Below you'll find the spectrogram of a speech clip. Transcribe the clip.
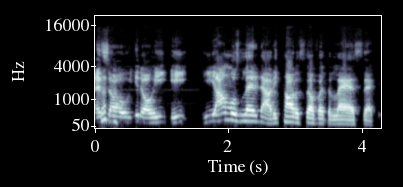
and so you know he he he almost let it out he caught himself at the last second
